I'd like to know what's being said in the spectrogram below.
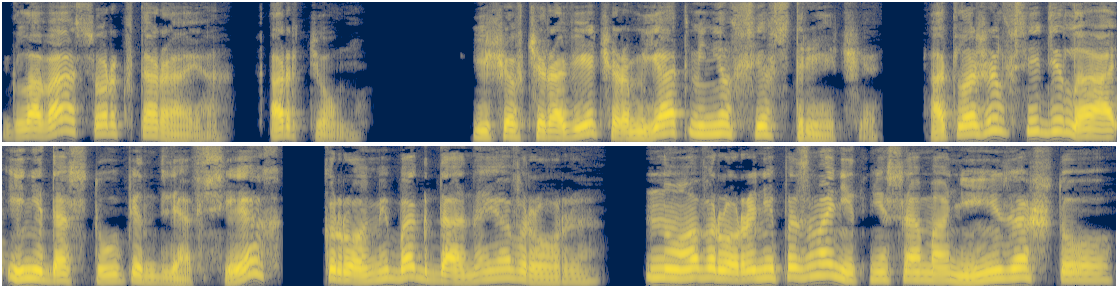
Глава сорок вторая. Артем. Еще вчера вечером я отменил все встречи, отложил все дела и недоступен для всех, кроме Богдана и Авроры. Но Аврора не позвонит мне сама ни за что,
